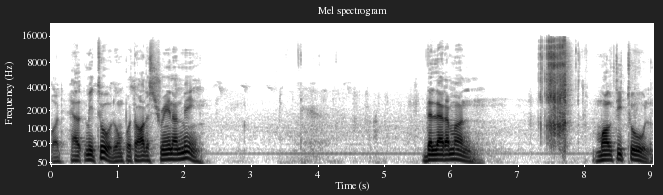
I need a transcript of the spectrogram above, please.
but help me too. Don't put all the strain on me. The Leatherman multi-tool.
